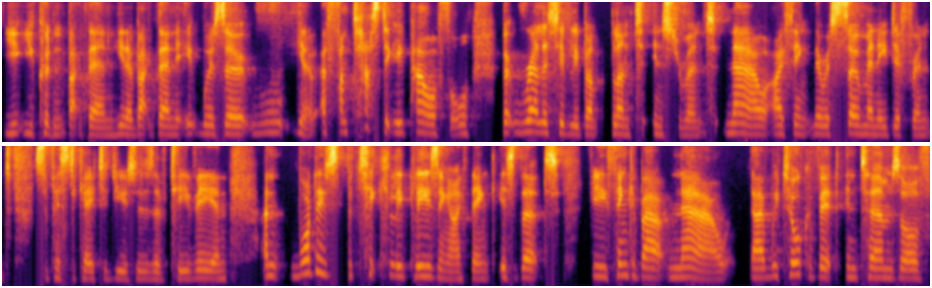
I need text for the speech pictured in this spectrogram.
you, you couldn't back then. You know back then it was a you know a fantastically powerful but relatively blunt instrument. Now I think there are so many different sophisticated uses of TV, and and what is particularly pleasing I think is that if you think about now uh, we talk of it in terms of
